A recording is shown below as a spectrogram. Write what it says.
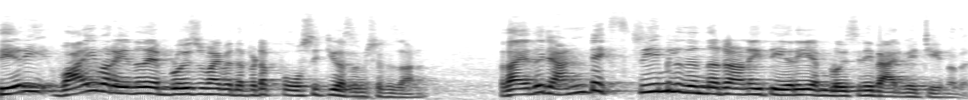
തിയറി വൈ പറയുന്നത് എംപ്ലോയീസുമായി ബന്ധപ്പെട്ട പോസിറ്റീവ് അസംഷൻസ് ആണ്. അതായത് രണ്ട് എക്സ്ട്രീമിൽ നിന്നിട്ടാണ് ഈ തിയറി എംപ്ലോയീസിനെ വാലുവേറ്റ് ചെയ്യുന്നത്.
